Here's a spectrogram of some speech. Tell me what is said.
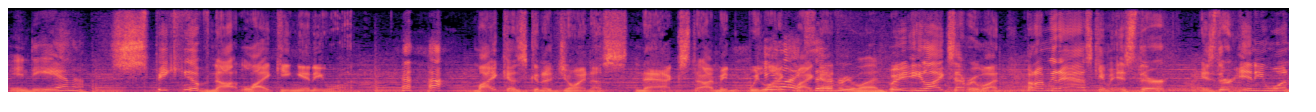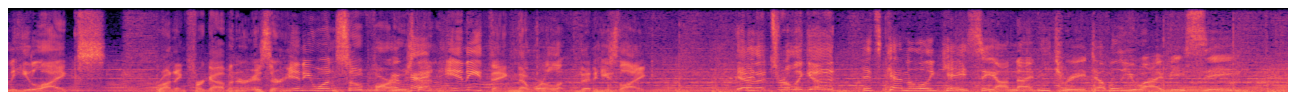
Indiana. Speaking of not liking anyone, Micah's going to join us next. I mean, we He like likes Micah. everyone. But he likes everyone. But I'm going to ask him: Is there is there anyone he likes running for governor? Is there anyone so far who's Okay. done anything that we're that he's like, yeah, that's really good. It's Kendall and Casey on 93 WIBC.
